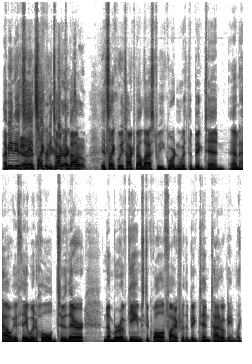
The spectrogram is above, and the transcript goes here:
I mean, it's Yeah, it's it's like we talked about. up. It's like we talked about last week, Gordon, with the Big Ten, and how if they would hold to their number of games to qualify for the Big Ten title game, like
